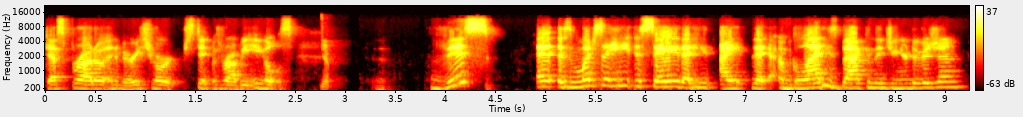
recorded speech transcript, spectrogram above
Desperado, and a very short stint with Robbie Eagles. Yep. This, as much as I hate to say that he, I that I'm glad he's back in the junior division.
